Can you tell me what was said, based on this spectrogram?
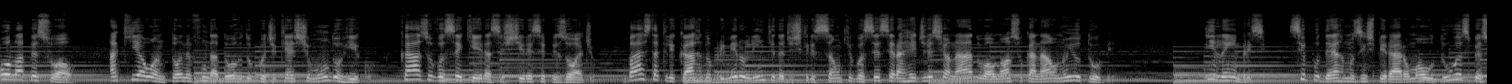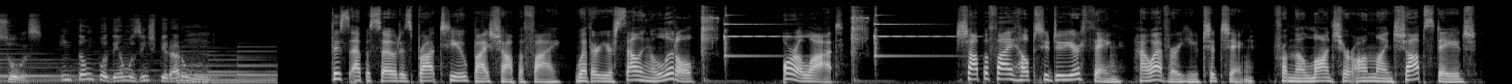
Olá pessoal, aqui é o Antônio, fundador do podcast Mundo Rico. Caso você queira assistir esse episódio, basta clicar no primeiro link da descrição que você será redirecionado ao nosso canal no YouTube. E lembre-se, se pudermos inspirar uma ou duas pessoas, então podemos inspirar o mundo. This episode is brought to you by Shopify. Whether you're selling a little or a lot, Shopify helps you do your thing, however you cha-ching. From the launch your online shop stage,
